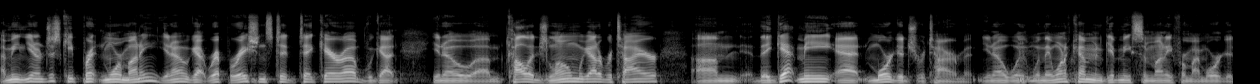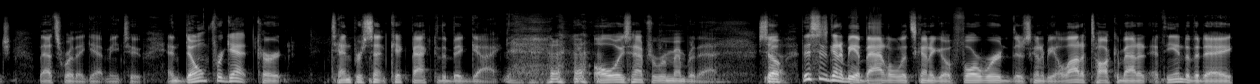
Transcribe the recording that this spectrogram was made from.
I mean, you know, just keep printing more money. You know, we got reparations to take care of. We got, you know, um, college loan we got to retire. Um, they get me at mortgage retirement. You know, when, when they want to come and give me some money for my mortgage, that's where they get me to. And don't forget, Kurt, 10% kickback to the big guy. you always have to remember that. So this is going to be a battle that's going to go forward. There's going to be a lot of talk about it. At the end of the day,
